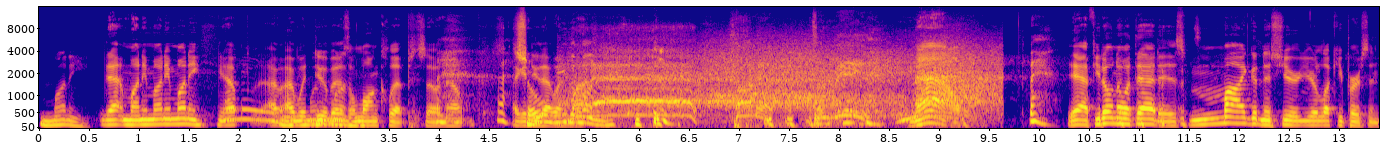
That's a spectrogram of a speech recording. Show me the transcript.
Money. Yeah, money, money, money. Yep. Money. I, I would Money, do it, but it's a long clip, so no. I can Show do that me with the money. now. Yeah, if you don't know what that is, my goodness, you're you're a lucky person.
